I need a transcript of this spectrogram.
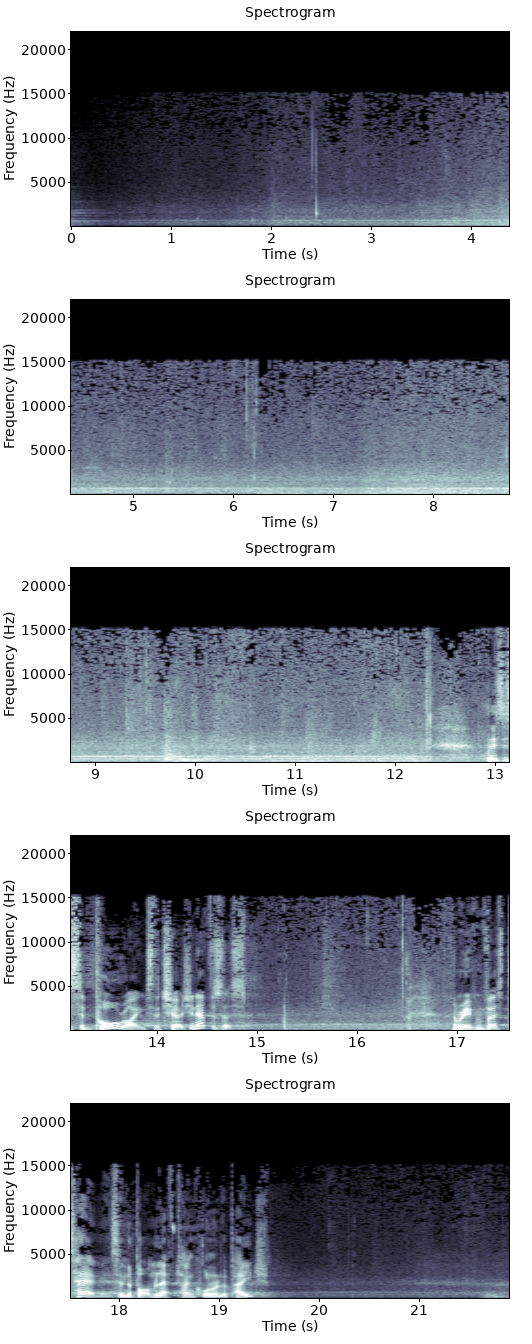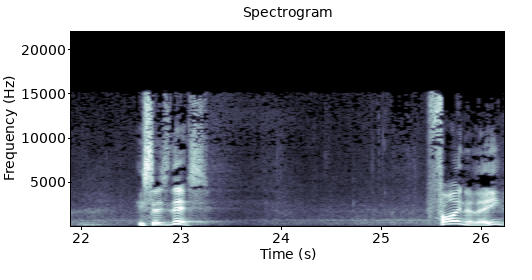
This is St. Paul writing to the church in Ephesus. we read from verse 10. It's in the bottom left hand corner of the page. He says this Finally,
